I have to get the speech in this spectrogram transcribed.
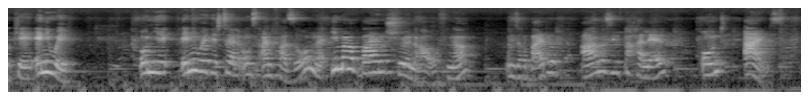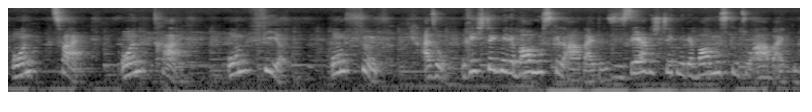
Okay, anyway. Und je, anyway, wir stellen uns einfach so, ne? immer Beine schön auf. Ne? Unsere beiden Arme sind parallel und eins und zwei und drei und vier und fünf. Also richtig mit der Bauchmuskel arbeiten. Es ist sehr wichtig, mit der Bauchmuskel zu arbeiten.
